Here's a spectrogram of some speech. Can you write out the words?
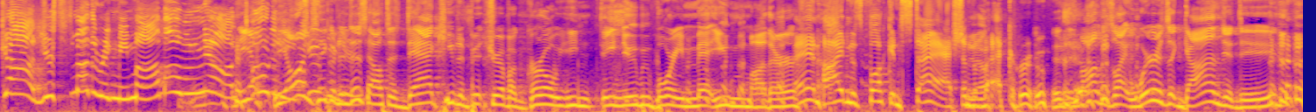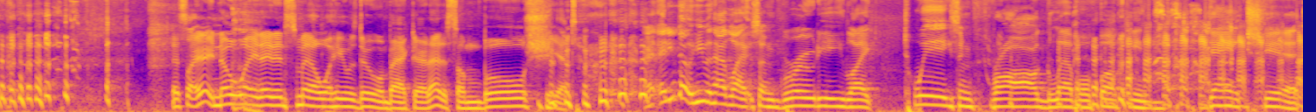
God, you're smothering me, mom. Oh no, I'm The, totally. the only secret Jupiter. this house is dad keeping a picture of a girl he, he knew before he met you, mother. And hiding his fucking stash in the back room. His mom's just like, where's the ganja, dude? It's like, hey, no way they didn't smell what he was doing back there. That is some bullshit. and, and you know, he would have like some grody, like twigs and frog level fucking dank shit.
